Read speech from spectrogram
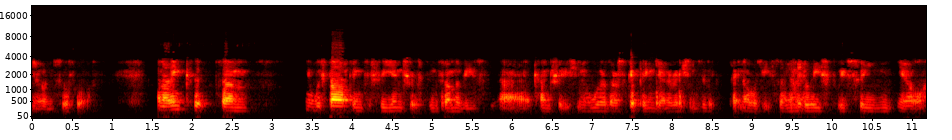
you know, and so forth. And I think that um, you know, we're starting to see interest in some of these uh, countries, you know, where they're skipping generations of technology. So in the Middle East, we've seen, you know,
